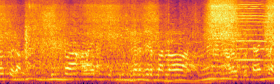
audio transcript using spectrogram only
barvku. ale naštěstí všechno dobře dopadlo a už se nešle.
